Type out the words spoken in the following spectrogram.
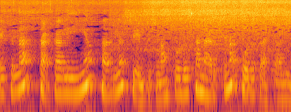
இந்த தக்காளியும் அதில் சேர்த்துக்கலாம். பொடுசாக நறுக்குனா ஒரு தக்காளி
